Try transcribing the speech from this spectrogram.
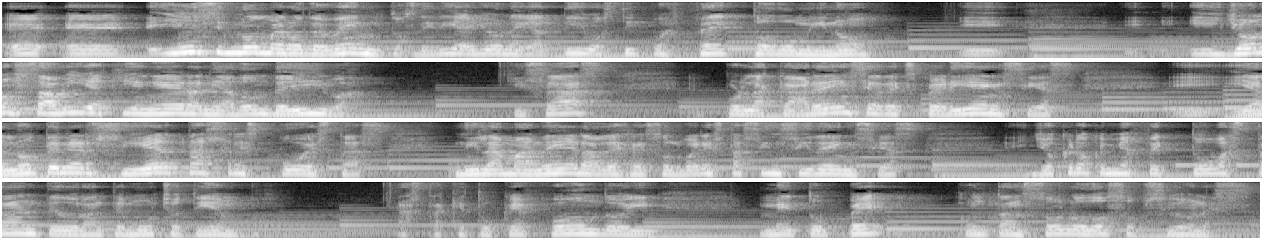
eh, eh, y un sinnúmero de eventos, diría yo, negativos, tipo efecto dominó. Y, yo no sabía quién era ni a dónde iba. Quizás por la carencia de experiencias y, al no tener ciertas respuestas ni la manera de resolver estas incidencias, yo creo que me afectó bastante durante mucho tiempo. Hasta que toqué fondo y me topé con tan solo dos opciones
